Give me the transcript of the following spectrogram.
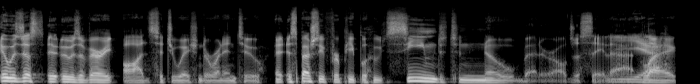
it was just it, it was a very odd situation to run into especially for people who seemed to know better i'll just say that Yeah. like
